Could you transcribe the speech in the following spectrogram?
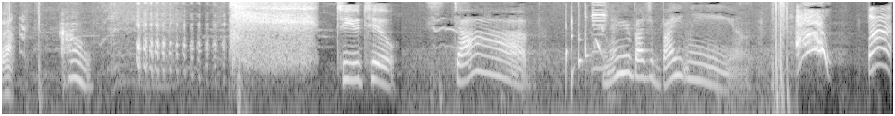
Ow. to you too. Stop. Now you're about to bite me. Ow! But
